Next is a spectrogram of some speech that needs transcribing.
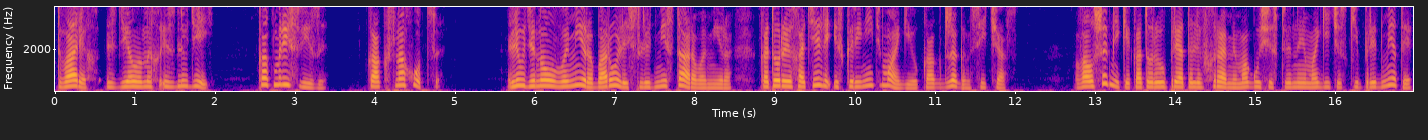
Тварях, сделанных из людей, как мрисвизы, как сноходцы. Люди нового мира боролись с людьми старого мира, которые хотели искоренить магию, как Джеган сейчас. Волшебники, которые упрятали в храме могущественные магические предметы,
